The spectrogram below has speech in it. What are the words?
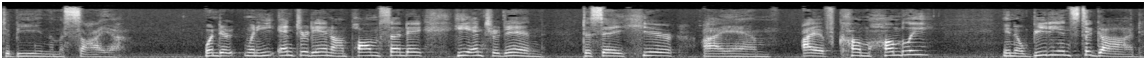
to being the Messiah. When, there, when he entered in on Palm Sunday, he entered in to say, Here I am. I have come humbly in obedience to God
